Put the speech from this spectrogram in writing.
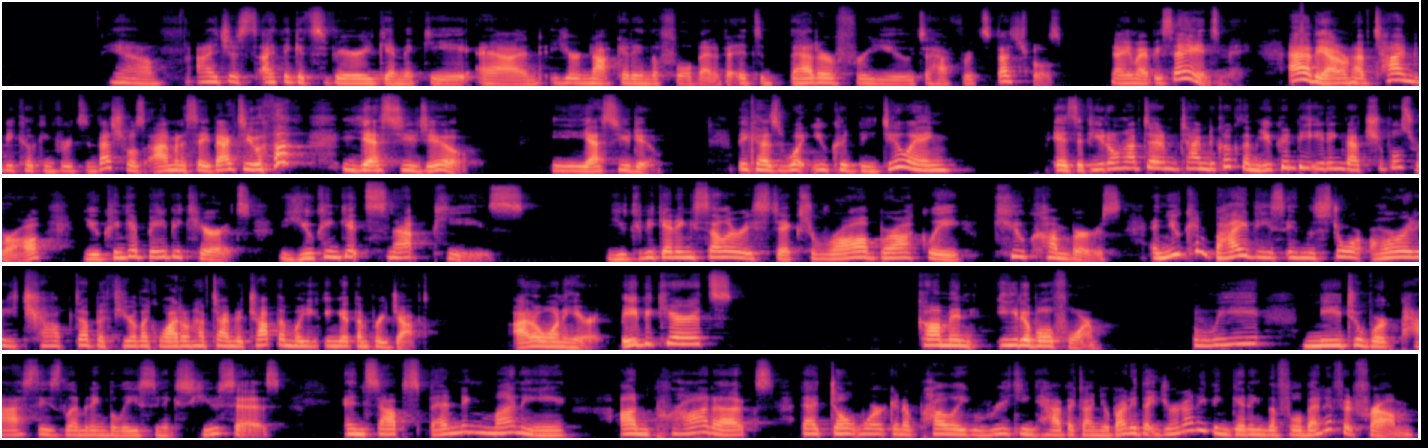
yeah, I just I think it's very gimmicky and you're not getting the full benefit. It's better for you to have fruits and vegetables. Now you might be saying to me, Abbie, I don't have time to be cooking fruits and vegetables. I'm going to say back to you, yes, you do. Yes, you do. Because what you could be doing is if you don't have time to cook them, you can be eating vegetables raw. You can get baby carrots. You can get snap peas. You could be getting celery sticks, raw broccoli, cucumbers, and you can buy these in the store already chopped up. If you're like, well, I don't have time to chop them, well, you can get them pre chopped. I don't want to hear it. Baby carrots come in eatable form. We need to work past these limiting beliefs and excuses and stop spending money on products that don't work and are probably wreaking havoc on your body that you're not even getting the full benefit from.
